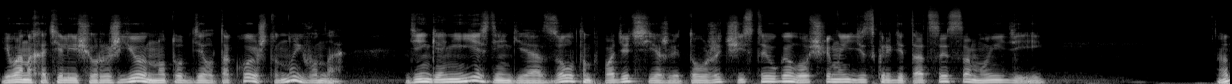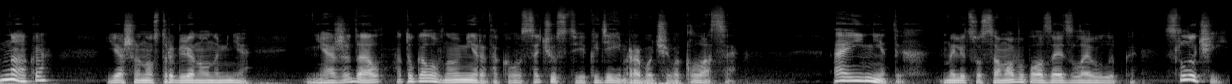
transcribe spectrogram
Ивана хотели еще рыжье, но тут дело такое, что ну его на. Деньги они и есть деньги, а с золотом попадете, ежели, то уже чистая уголовщина и дискредитация самой идеи. Однако, Яшин остро глянул на меня, не ожидал от уголовного мира такого сочувствия к идеям рабочего класса. А и нет их. На лицо сама выползает злая улыбка. Случай.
